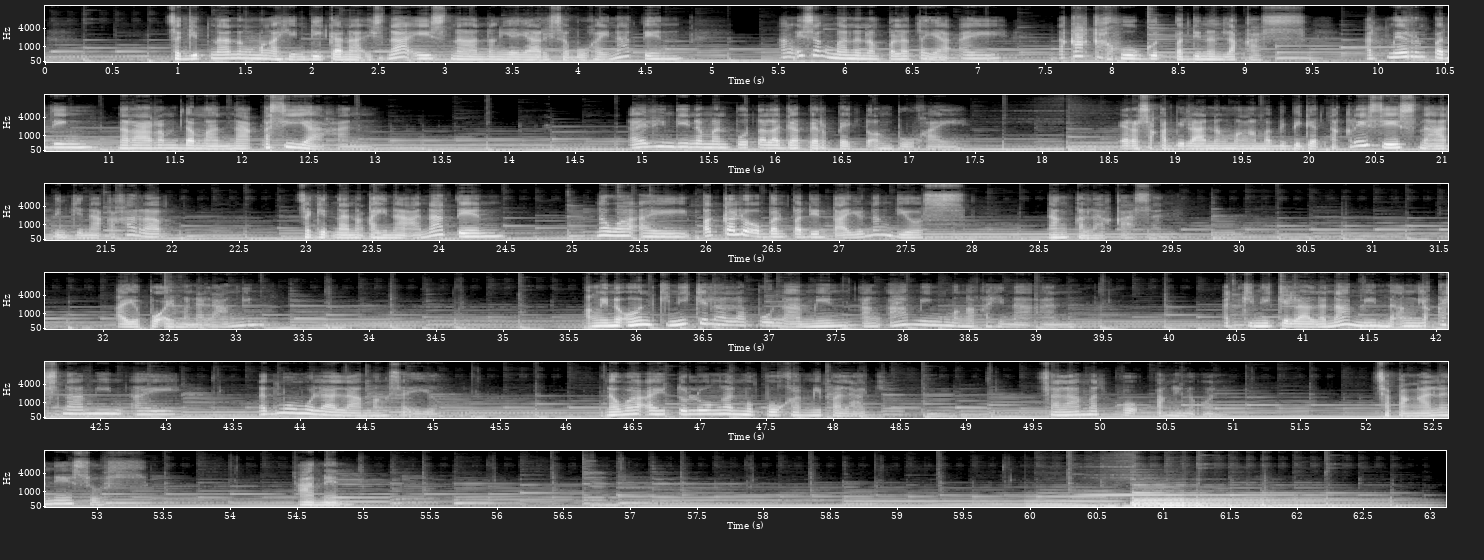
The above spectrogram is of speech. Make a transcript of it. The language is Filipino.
Sa gitna ng mga hindi kanais-nais na nangyayari sa buhay natin, ang isang mananampalataya ay nakakahugot pa din ng lakas at meron pa ding nararamdaman na kasiyahan. Dahil hindi naman po talaga perpekto ang buhay. Pero sa kabila ng mga mabibigat na krisis na ating kinakaharap, sa gitna ng kahinaan natin, nawa ay pagkalooban pa din tayo ng Diyos ng kalakasan. Tayo po ay manalangin. Panginoon, kinikilala po namin ang aming mga kahinaan at kinikilala namin na ang lakas namin ay nagmumula lamang sa iyo. Nawa ay tulungan mo po kami palagi. Salamat po, Panginoon. Sa pangalan ni Jesus. Amen.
